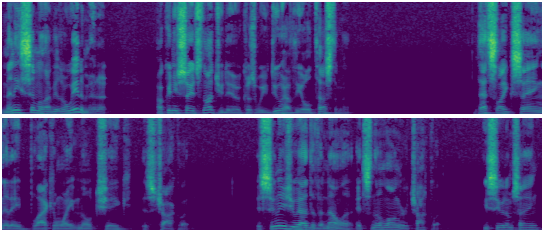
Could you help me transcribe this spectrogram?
Many similar. Wait a minute. How can you say it's not Judeo? Because we do have the Old Testament. That's like saying that a black and white milkshake is chocolate. As soon as you add the vanilla, it's no longer chocolate. You see what I'm saying?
